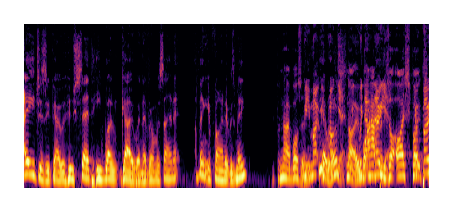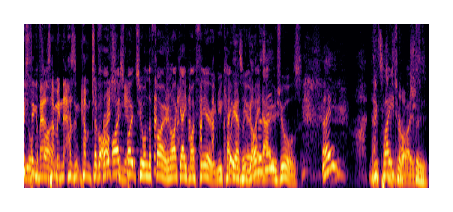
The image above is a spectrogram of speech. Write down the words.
ages ago who said he won't go when everyone was saying it? I think you'd find it was me. But no, it wasn't. But you might Yeah, be it wrong was. yet. No, we, we what happened is I- I spoke You're to you boasting on the about phone. something that hasn't come to No, fruition I, I yet. spoke to you on the phone and I gave my theory, and you came well, he hasn't here and made out he? it was yours. Hey, That's just not plagiarised.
